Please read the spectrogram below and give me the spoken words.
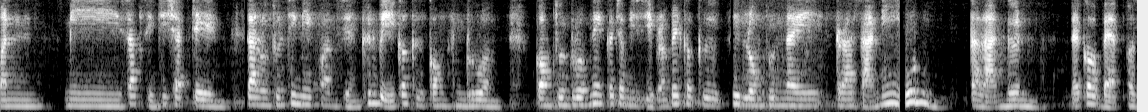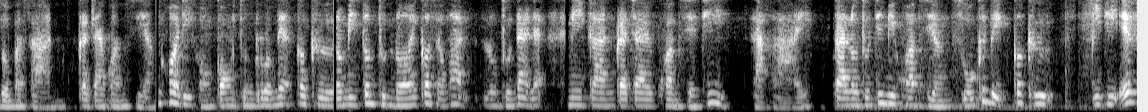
มันมีทรัพย์สินที่ชัดเจน การลงทุนที่มีความเสี่ยงขึ้นไปอีกก็คือกองทุนรวม กองทุนรวมเนี่ยก็จะมี 4 ประเภทก็คือ ที่ลงทุนในตราสารหนี้หุ้นตลาดเงิน และก็แบบผสมผสานกระจายความเสี่ยง ข้อดีของกองทุนรวมเนี่ยก็คือเรามีต้นทุนน้อยก็สามารถลงทุนได้และมีการกระจายความเสี่ยงที่หลากหลาย การลงทุนที่มีความเสี่ยงสูงขึ้นไปอีกก็คือ ETF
